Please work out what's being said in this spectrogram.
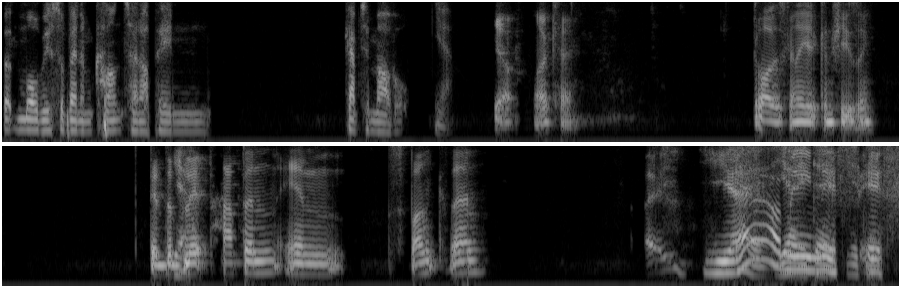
but Morbius or Venom can't turn up in Captain Marvel. Yeah, Yeah. okay. God, it's going to get confusing. Did the Yeah. blip happen in Spunk then? Uh, yeah, I yeah, it mean, did, if if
